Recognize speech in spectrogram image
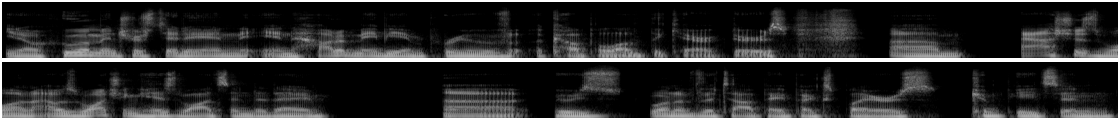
you know, who I'm interested in in how to maybe improve a couple of the characters. Um, Ash is one. I was watching Hiswattson today, uh, who's one of the top Apex players, competes in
